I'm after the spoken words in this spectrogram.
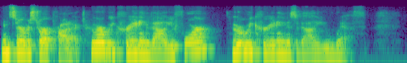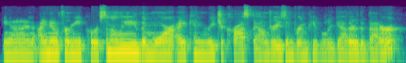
in service to our product. Who are we creating value for? Who are we creating this value with? And I know for me personally, the more I can reach across boundaries and bring people together, the better.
